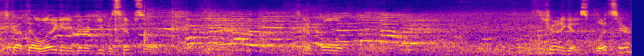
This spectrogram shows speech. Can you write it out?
He's got that leg and he better keep his hips up. He's gonna pull it. He's trying to get a splits here.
